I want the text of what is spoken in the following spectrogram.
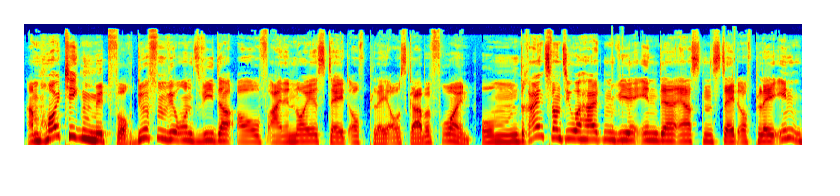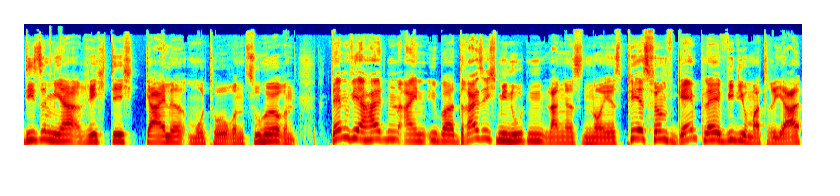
Am heutigen Mittwoch dürfen wir uns wieder auf eine neue State of Play Ausgabe freuen. Um 23 Uhr halten wir in der ersten State of Play in diesem Jahr richtig geile Motoren zu hören. Denn wir erhalten ein über 30 Minuten langes neues PS5 Gameplay Videomaterial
